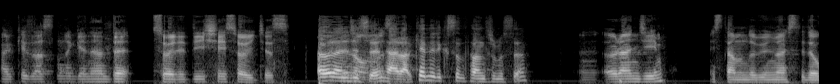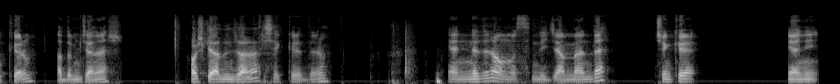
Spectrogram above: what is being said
Herkes aslında genelde söylediği şey söyleyeceğiz. Öğrencisin herhalde. Kendini kısa tanıtır mısın? Ee, Öğrenciyim. İstanbul'da bir üniversitede okuyorum. Adım Caner. Hoş geldin Caner. Teşekkür ederim. Yani neden olmasın diyeceğim ben de. Çünkü yani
